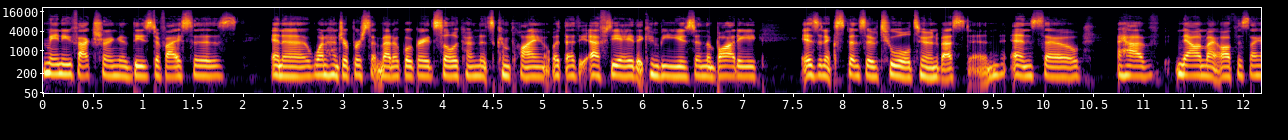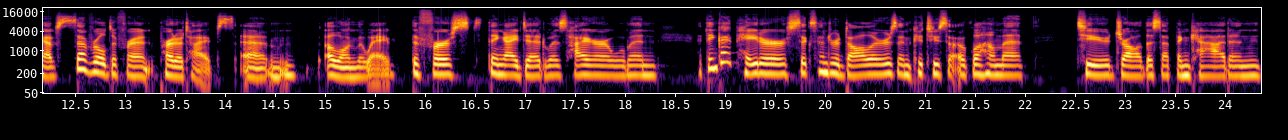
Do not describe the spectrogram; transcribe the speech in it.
manufacturing of these devices in a 100% medical grade silicone that's compliant with the FDA that can be used in the body is an expensive tool to invest in. And so I have now in my office, I have several different prototypes um, along the way. The first thing I did was hire a woman. I think I paid her $600 in Catoosa, Oklahoma to draw this up in CAD and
